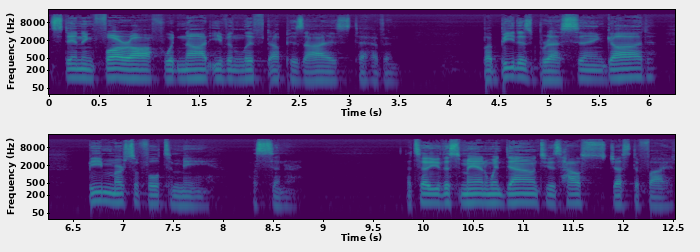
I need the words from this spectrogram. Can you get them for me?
standing far off, would not even lift up his eyes to heaven, but beat his breast, saying, God, be merciful to me, a sinner. I tell you, this man went down to his house justified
